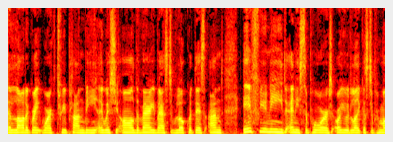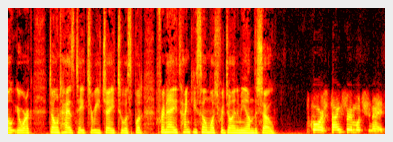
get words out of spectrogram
a lot of great work through Plan B. I wish you all the very best of luck with this. And if you need any support or you would like us to promote your work, don't hesitate to reach out to us. But for now, thank you so much for joining me on the show. Of course. Thanks very much, Sinead.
